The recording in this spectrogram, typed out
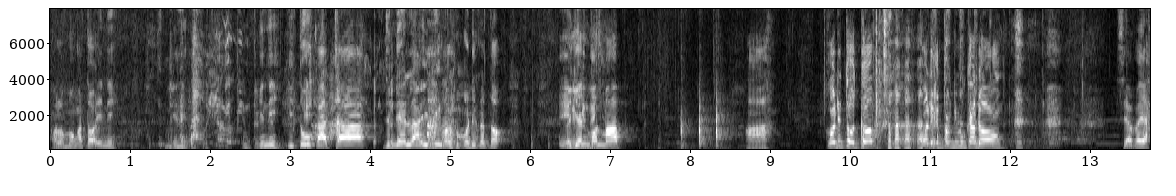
kalau mau ngetok ini, ini, ini, itu kaca jendela ini kalau mau diketok. Lagian mohon maaf. Ah, Kok ditutup? Kok diketok dibuka dong. siapa ya?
